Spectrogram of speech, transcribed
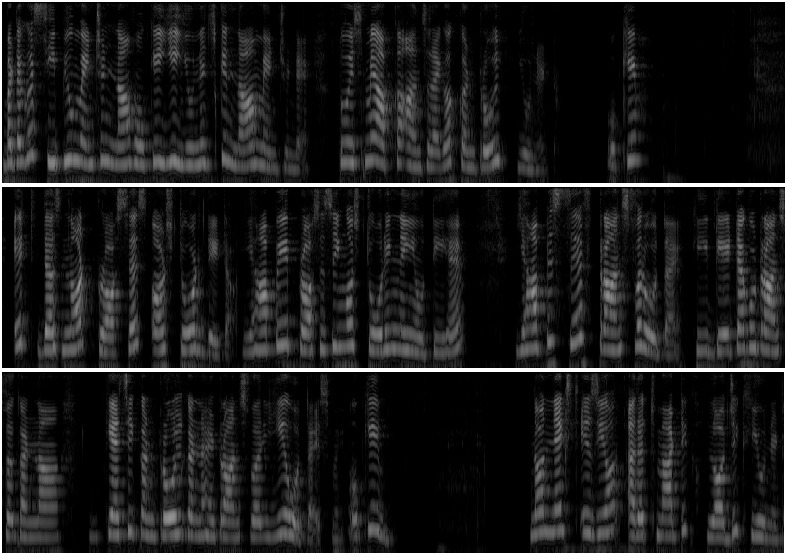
बट अगर सी पी यू मैंशन ना हो के ये यूनिट्स के नाम मैंशन है तो इसमें आपका आंसर आएगा control unit okay it does not process और स्टोर डेटा यहाँ पे प्रोसेसिंग और स्टोरिंग नहीं होती है। यहाँ पे सिर्फ़ ट्रांसफ़र होता है कि डेटा को ट्रांसफ़र करना, कैसे कंट्रोल करना है ट्रांसफ़र ये होता है इसमें okay now next is your arithmetic logic unit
